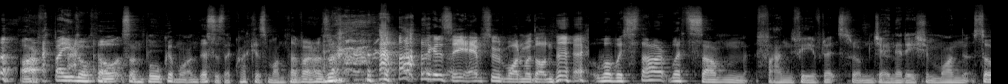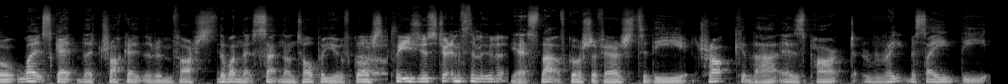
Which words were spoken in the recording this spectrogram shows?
our final thoughts on Pokemon. This is the quickest month ever, isn't it? I was gonna say episode one we're done. well, we start with some fan favourites from Generation One. So let's get the truck out the room first. The one that's sitting on top of you, of course. Please use strength to move it. Yes, that of course refers to the truck that is parked right beside the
